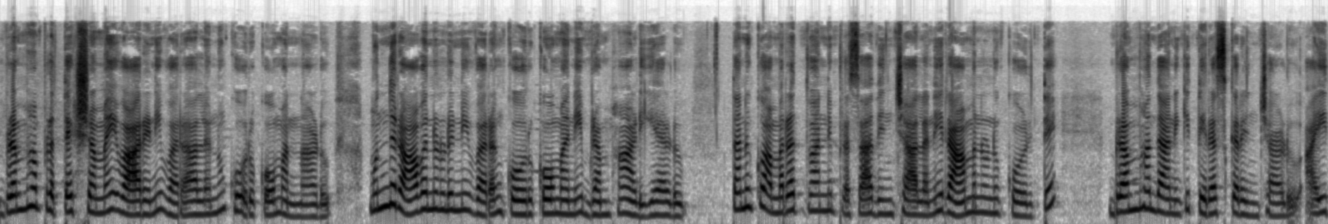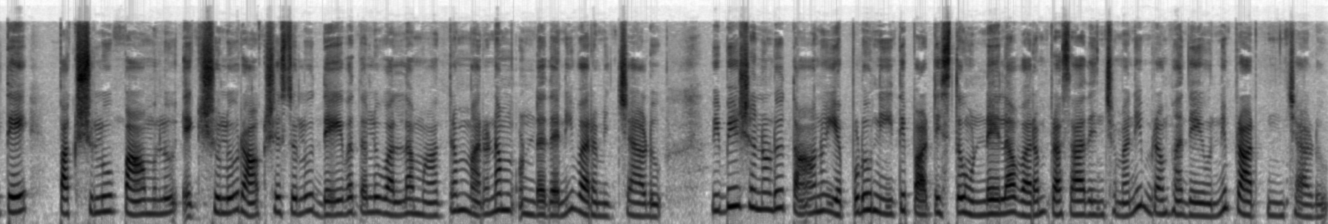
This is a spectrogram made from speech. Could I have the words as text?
బ్రహ్మ ప్రత్యక్షమై వారిని వరాలను కోరుకోమన్నాడు. ముందు రావణుడిని వరం కోరుకోమని బ్రహ్మ అడిగాడు. తనకు అమరత్వాన్ని ప్రసాదించాలని రావణుని కోరితే బ్రహ్మ దానికి తిరస్కరించాడు. అయితే పక్షులు పాములు యక్షులు రాక్షసులు దేవతలు వల్ల మాత్రం మరణం ఉండదని వరమిచ్చాడు. విభీషణుడు తాను ఎప్పుడూ నీతి పాటిస్తూ ఉండేలా వరం ప్రసాదించమని బ్రహ్మదేవుణ్ణి ప్రార్థించాడు.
